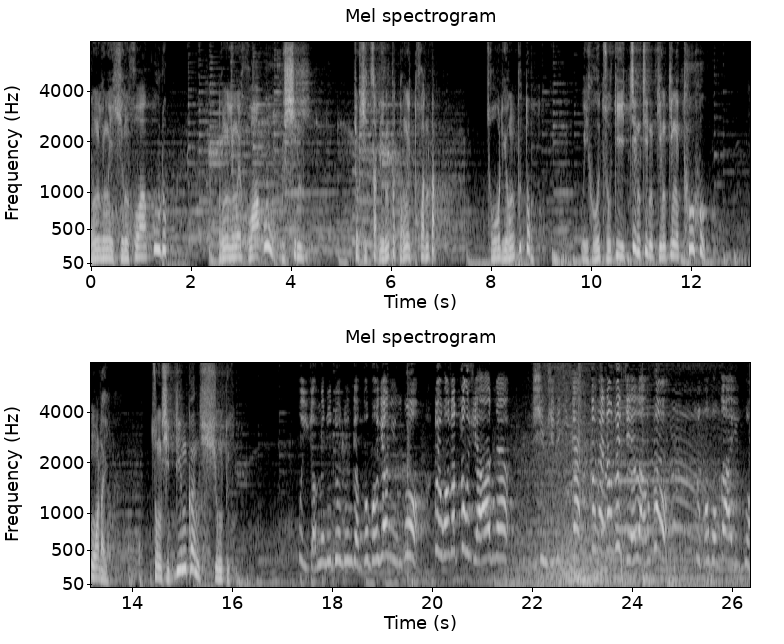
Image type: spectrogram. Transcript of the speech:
同样的杏花雨露，同样的花雨浮心，就是责任不同的传达。粗量不懂，为何自己战战兢兢的讨好，换来总是冷感相对？为什么你对林强哥哥遐尼好，对我却做啥呢？是不是你一改都太多当做一个人好。如果无介意我，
